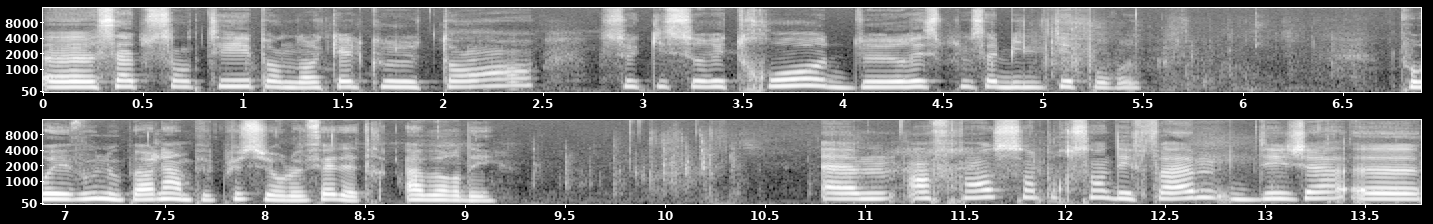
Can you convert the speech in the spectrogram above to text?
euh, s'absenter pendant quelques temps, ce qui serait trop de responsabilité pour eux. Pourriez-vous nous parler un peu plus sur le fait d'être abordé Euh, en France, 100% des femmes déjà, euh,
